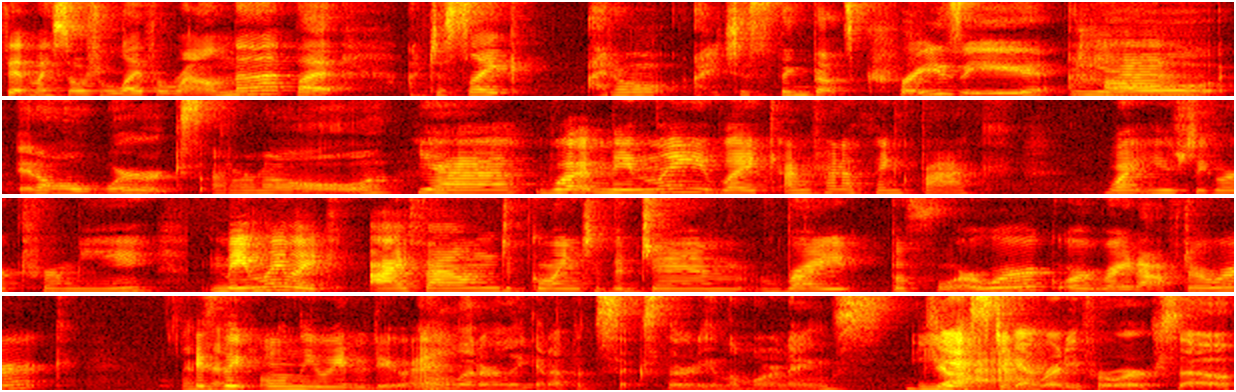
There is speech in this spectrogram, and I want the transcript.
fit my social life around that but i'm just like i don't i just think that's crazy how it all works i don't know. Yeah, what mainly like I'm trying to think back what usually worked for me. Mainly like I found going to the gym right before work or right after work is the only way to do it. I literally get up at six thirty in the mornings just to get ready for work, so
